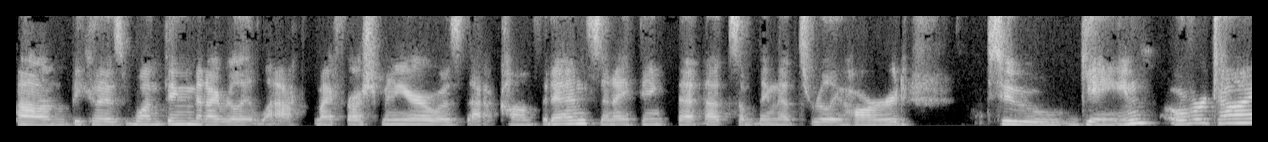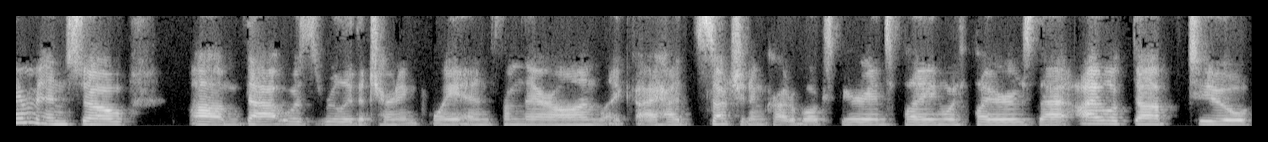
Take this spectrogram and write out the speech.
um, because one thing that I really lacked my freshman year was that confidence. And I think that that's something that's really hard to gain over time. And so um, that was really the turning point. And from there on, like I had such an incredible experience playing with players that I looked up to,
